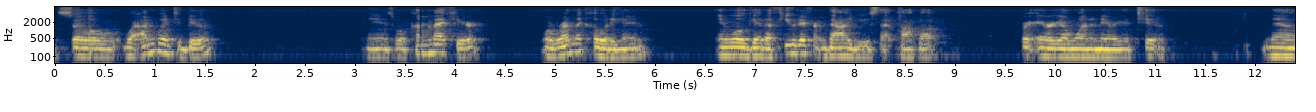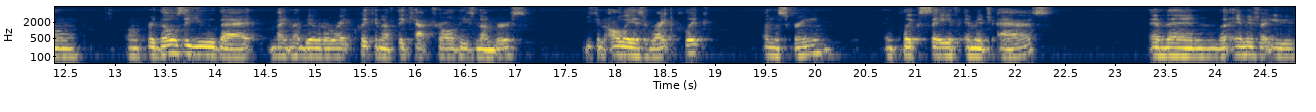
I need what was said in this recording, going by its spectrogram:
So what I'm going to do is we'll come back here, we'll run the code again, and we'll get a few different values that pop up for area one and area two. Now, um, for those of you that might not be able to write quick enough to capture all these numbers, you can always right click on the screen and click save image as. And then the image that you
